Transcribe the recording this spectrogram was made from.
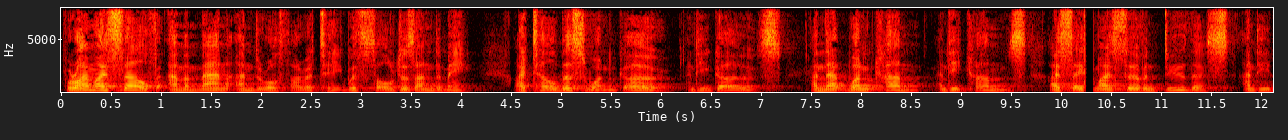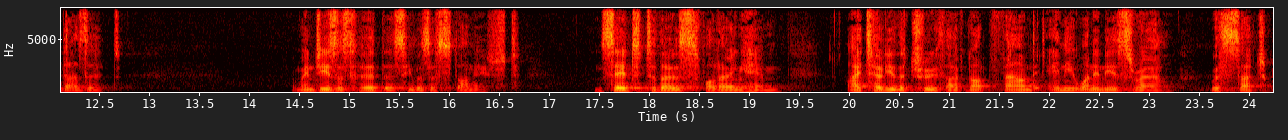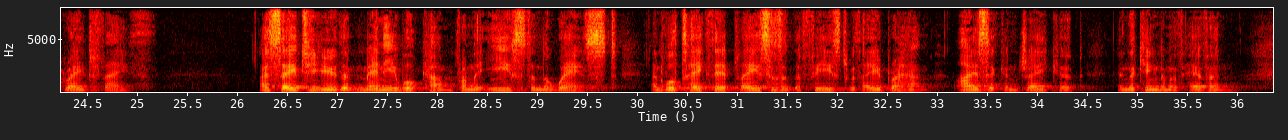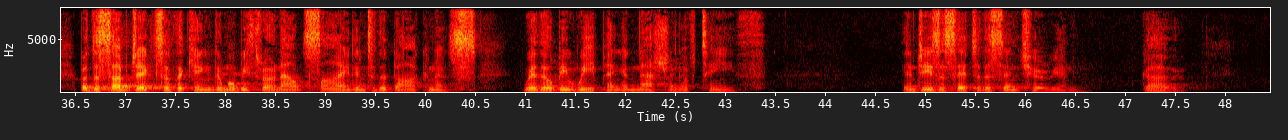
For I myself am a man under authority, with soldiers under me. I tell this one, Go, and he goes, and that one, Come, and he comes. I say to my servant, Do this, and he does it. When Jesus heard this, he was astonished and said to those following him, I tell you the truth, I've not found anyone in Israel with such great faith. I say to you that many will come from the east and the west and will take their places at the feast with Abraham, Isaac, and Jacob in the kingdom of heaven. But the subjects of the kingdom will be thrown outside into the darkness, where there'll be weeping and gnashing of teeth. Then Jesus said to the centurion, Go,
